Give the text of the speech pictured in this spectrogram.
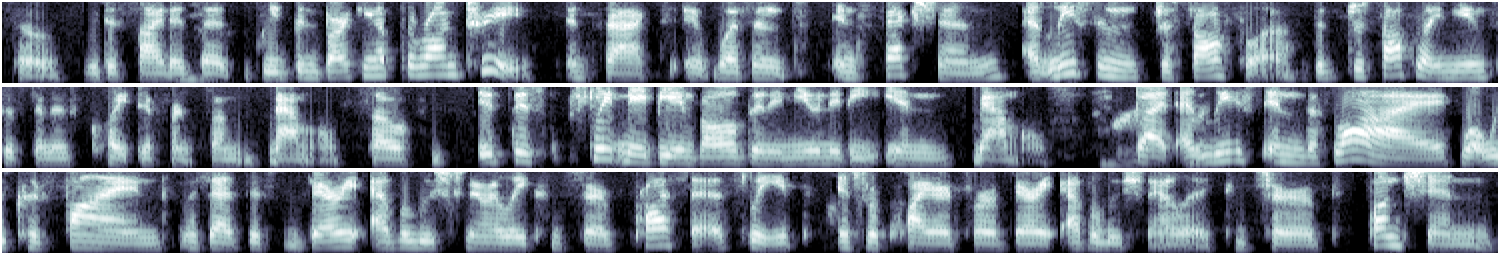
So we decided that we'd been barking up the wrong tree. In fact it wasn't infection at least in drosophila. The drosophila immune system is quite different from mammals. So if this sleep may be involved in immunity in mammals. Right, but at right. least in the fly what we could find was that this very evolutionarily conserved process sleep is required for a very evolutionarily conserved function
